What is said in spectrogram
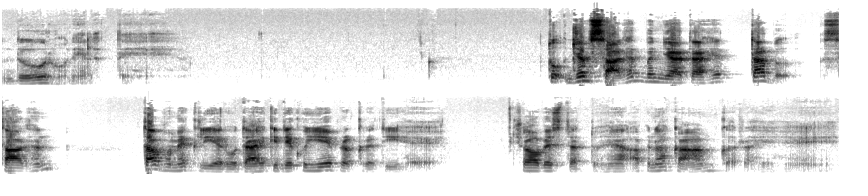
दूर होने लगते हैं। तो जब साधक बन जाता है, तब साधन, तब हमें क्लियर होता है कि देखो ये प्रकृति है, चौबीस तत्व हैं, अपना काम कर रहे हैं।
